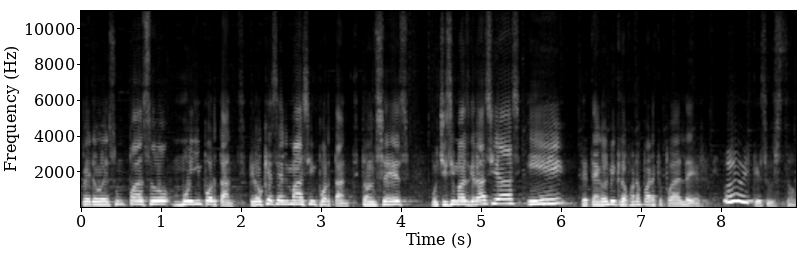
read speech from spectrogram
pero es un paso muy importante. Creo que es el más importante. Entonces, muchísimas gracias y te tengo el micrófono para que puedas leer. Uy, qué susto.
